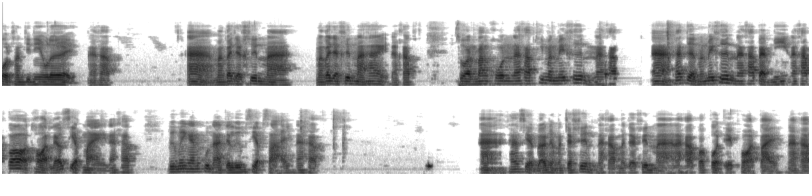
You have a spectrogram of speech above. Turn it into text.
กด continue เลยนะครับ อ่า มันก็จะขึ้นมา มันก็จะขึ้นมาให้นะครับ ส่วนบางคนนะครับที่มันไม่ขึ้นนะครับ อ่า ถ้าเกิดมันไม่ขึ้นนะครับ แบบนี้นะครับ ก็ถอดแล้วเสียบใหม่นะครับ หรือไม่งั้นคุณอาจจะลืมเสียบสายนะครับ อ่าถ้าเสียบแล้วเนี่ยมันจะขึ้นนะครับ มันจะขึ้นมานะครับ ก็กด export ไปนะครับ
